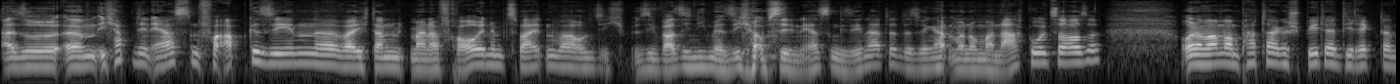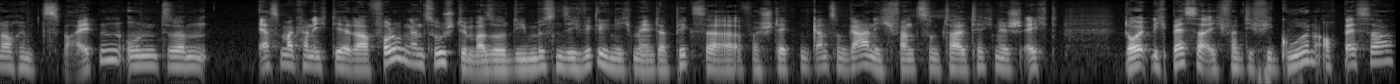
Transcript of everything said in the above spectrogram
also ähm, ich habe den ersten vorab gesehen, äh, weil ich dann mit meiner Frau in dem zweiten war und ich, sie war sich nicht mehr sicher, ob sie den ersten gesehen hatte. Deswegen hatten wir nochmal nachgeholt zu Hause. Und dann waren wir ein paar Tage später direkt dann auch im zweiten. Und ähm, erstmal kann ich dir da voll und ganz zustimmen. Also die müssen sich wirklich nicht mehr hinter Pixar verstecken, ganz und gar nicht. Ich fand zum Teil technisch echt deutlich besser. Ich fand die Figuren auch besser.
